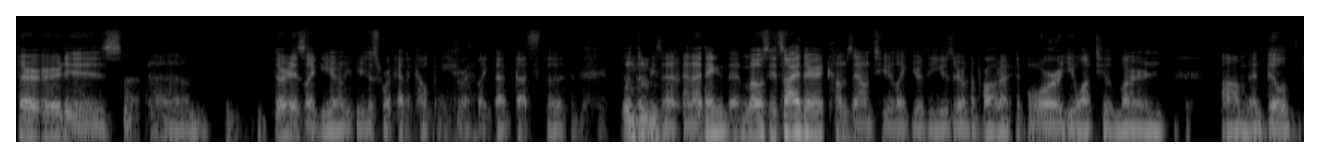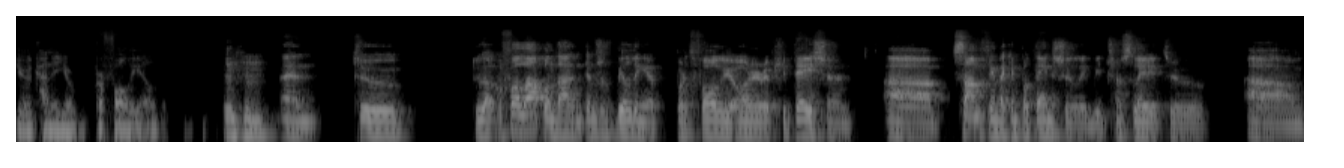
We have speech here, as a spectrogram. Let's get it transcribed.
third is um, third is like you know you just work at a company, right? Like that that's the the, mm-hmm. the reason. And I think that most it's either it comes down to like you're the user of the product or you want to learn um, and build your kind of your portfolio. Mm-hmm. And to to follow up on that in terms of building a portfolio or a reputation, uh, something that can potentially be translated to, um,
